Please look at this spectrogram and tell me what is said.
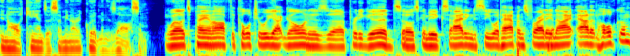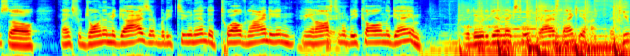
in all of Kansas. I mean, our equipment is awesome. Well, it's paying off. The culture we got going is uh, pretty good. So it's going to be exciting to see what happens Friday night out at Holcomb. So thanks for joining me, guys. Everybody tune in to 1290, and me and Austin will be calling the game. We'll do it again next week, guys. Thank you. Thank you.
